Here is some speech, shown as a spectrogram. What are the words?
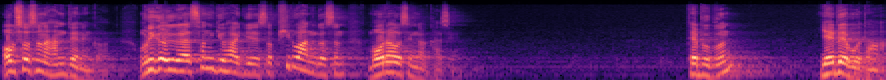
없어서는 안 되는 것, 우리가 선교하기 위해서 필요한 것은 뭐라고 생각하세요? 대부분 예배보다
